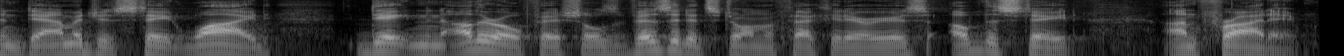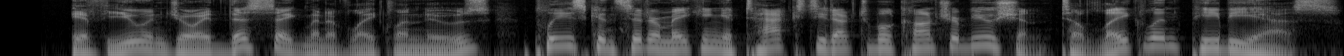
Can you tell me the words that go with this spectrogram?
in damages statewide. Dayton and other officials visited storm-affected areas of the state on Friday. If you enjoyed this segment of Lakeland News, please consider making a tax-deductible contribution to Lakeland PBS.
